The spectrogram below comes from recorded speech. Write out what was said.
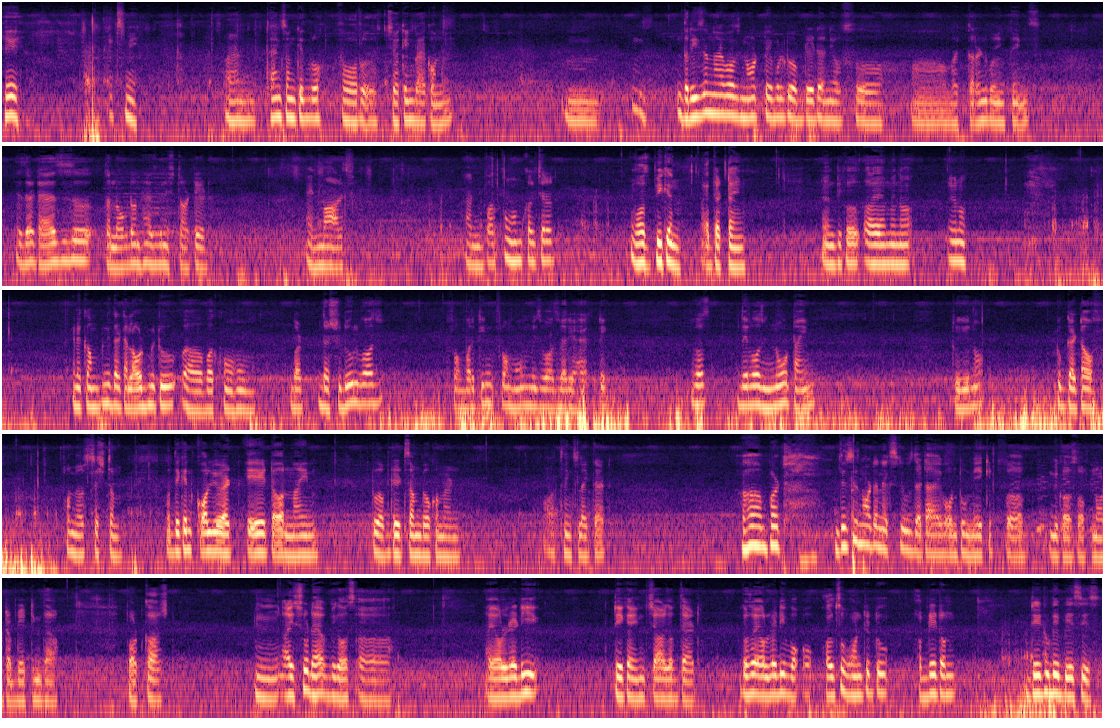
Hey, it's me. And thanks, Ankit, bro, for uh, checking back on me. Mm, the reason I was not able to update any of uh, uh, my current going things is that as uh, the lockdown has been started in March and work from home culture was begun at that time, and because I am in a you know in a company that allowed me to uh, work from home. But the schedule was from working from home it was very hectic. Because there was no time to you know to get off from your system. So they can call you at 8 or 9 to update some document or things like that. Uh, but this is not an excuse that i want to make it for because of not updating the podcast Mm, I should have because uh, I already taken in charge of that. Because I already also wanted to update on day-to-day basis.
